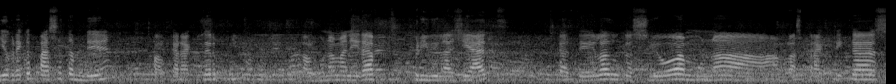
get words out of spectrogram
jo crec que passa també pel caràcter d'alguna manera privilegiat que té l'educació amb, una, amb les pràctiques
